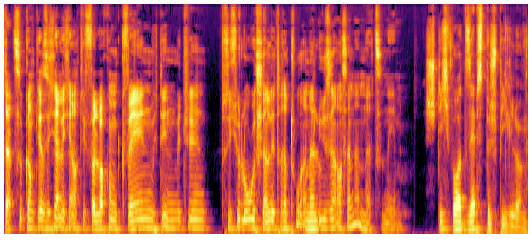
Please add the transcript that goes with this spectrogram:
Dazu kommt ja sicherlich auch die Verlockung, Quellen mit den Mitteln psychologischer Literaturanalyse auseinanderzunehmen. Stichwort Selbstbespiegelung.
